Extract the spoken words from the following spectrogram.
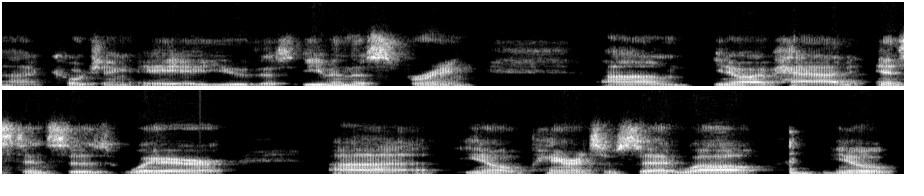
uh, coaching AAU this even this spring. Um, you know, I've had instances where uh, you know parents have said, "Well, you know,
